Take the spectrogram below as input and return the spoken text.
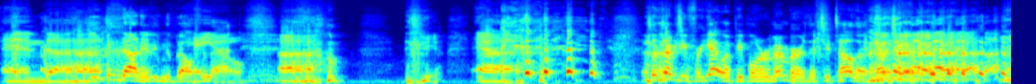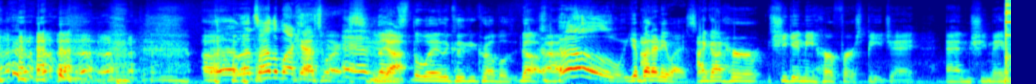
And uh, I'm not hitting the bell for hey that. yo, um, uh, Sometimes you forget what people remember that you tell them. Don't you? Uh, that's how the Bladtcast works. and that's Yeah. the way the cookie crumbles. No, uh, Oh, yeah. But anyways, I got her. She gave me her first BJ, and she made me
